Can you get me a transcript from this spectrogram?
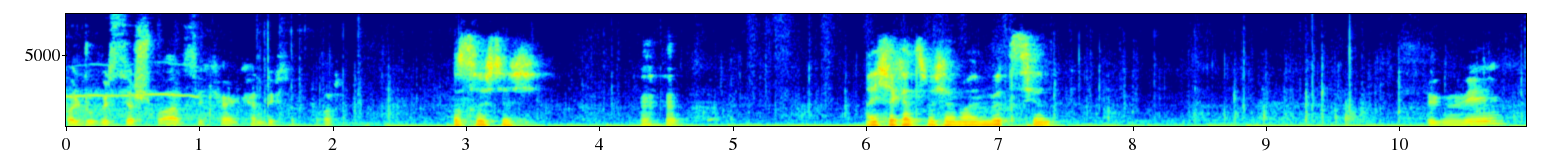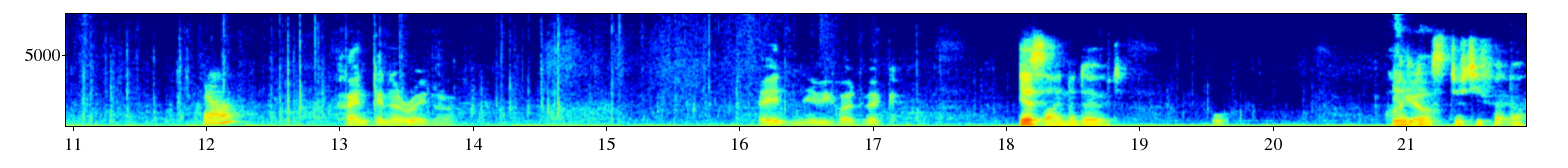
Weil du bist ja schwarz, ich kann, kann dich sofort. Das ist richtig. Eigentlich erkennst du mich an meinem Mützchen. Irgendwie Ja? kein Generator. Da hinten ewig weit weg. Hier ist einer, David. Wo? Ach Hier ja, links durch die Felder.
